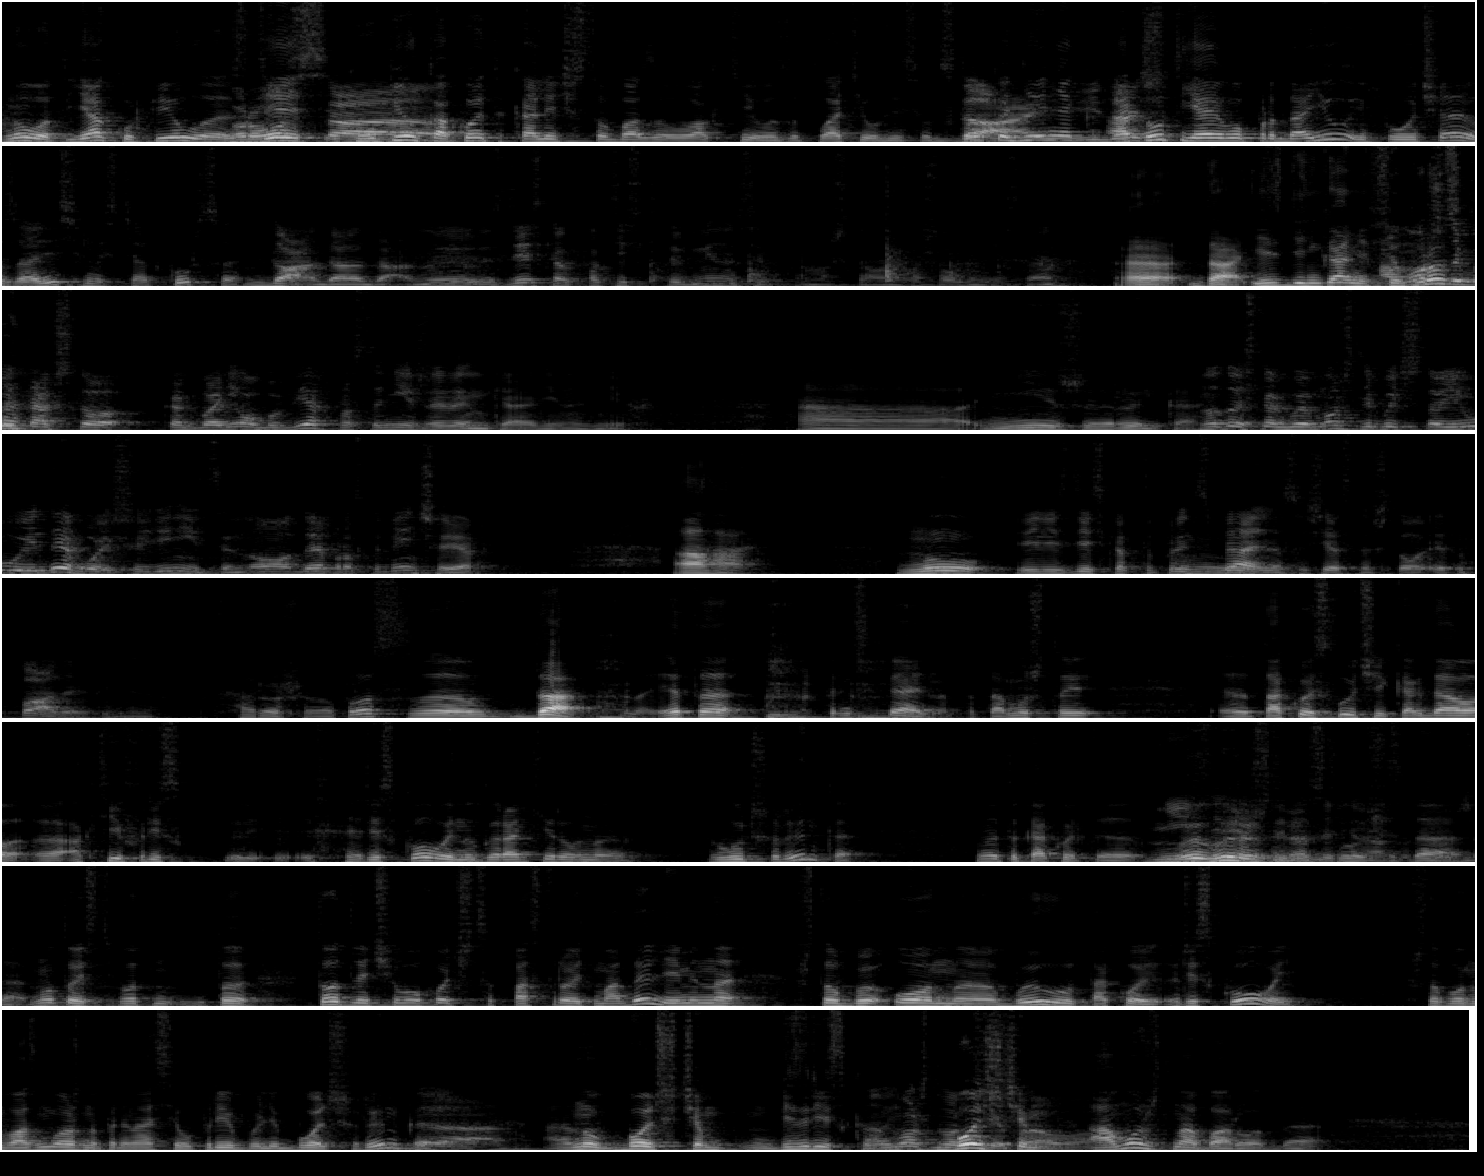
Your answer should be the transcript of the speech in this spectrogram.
Ну вот я купил э, Просто- здесь, купил какое-то количество базового актива, заплатил здесь вот столько Да, и денег, а дальше- тут я его продаю и получаю в зависимости от курса. Да, да, да. Ну, здесь как фактически ты в минусе, потому что он пошел вниз, да? Э, да, и с деньгами все а может просто. ли быть так, что как бы они оба вверх, просто ниже рынка один из них? А, ниже рынка. Ну, то есть, как бы, может ли быть, что и U, и D больше единицы, но D просто меньше R? Ага. Ну, Или здесь как-то принципиально существенно, что этот падает именно? Хороший вопрос. Э, Да, это принципиально, потому что э, такой случай, когда э, актив рис- э, рисковый, но гарантированно лучше рынка, ну это какой-то вырожденный случай. Да, случай. да. Ну то есть вот то, то, для чего хочется построить модель, именно чтобы он был такой рисковый, чтобы он, возможно, приносил прибыли больше рынка, Да. а, ну, больше, чем безрисковый. А может, больше, чем, а может наоборот, да.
